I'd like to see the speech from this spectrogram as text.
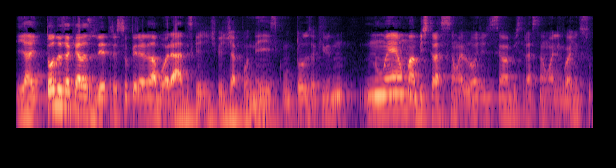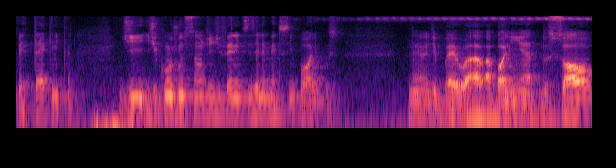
E aí todas aquelas letras super elaboradas que a gente vê de japonês, com todos aquilo, não é uma abstração, é longe de ser uma abstração, uma linguagem super técnica de, de conjunção de diferentes elementos simbólicos. Né? De, é, a, a bolinha do sol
